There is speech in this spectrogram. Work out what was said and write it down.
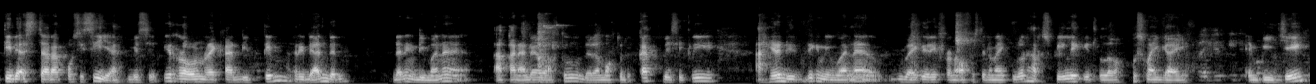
tidak secara posisi ya basically role mereka di tim redundant dan yang di mana akan ada waktu dalam waktu dekat basically akhirnya di titik di mana baik dari front office dan Mike Malone harus pilih gitu loh who's my guy? MPJ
